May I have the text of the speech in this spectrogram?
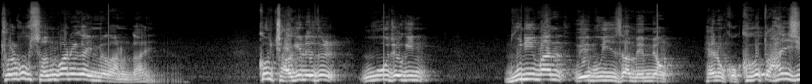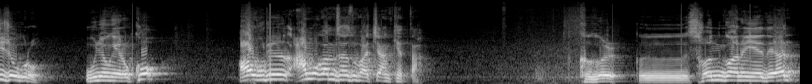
결국 선관위가 임명하는 거 아니냐. 그럼 자기네들 우호적인 무늬만 외부 인사 몇 명 해놓고 그것도 한시적으로 운영해놓고 아 우리는 아무 감사도 받지 않겠다. 그걸 그 선관위에 대한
